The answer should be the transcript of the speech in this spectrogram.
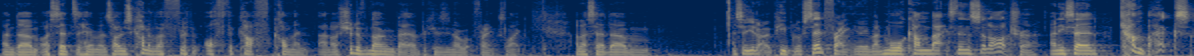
And um, I said to him, and so it was kind of a flippant off the cuff comment, and I should have known better because you know what Frank's like. And I said, um, I said, you know, people have said Frank, you know, you've had more comebacks than Sinatra, and he said, comebacks.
